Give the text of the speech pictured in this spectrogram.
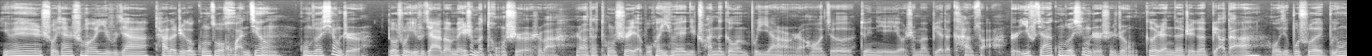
因为首先说艺术家他的这个工作环境、工作性质。多数艺术家都没什么同事，是吧？然后他同事也不会因为你穿的跟我们不一样，然后就对你有什么别的看法。艺术家工作性质是这种个人的这个表达，我就不说不用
